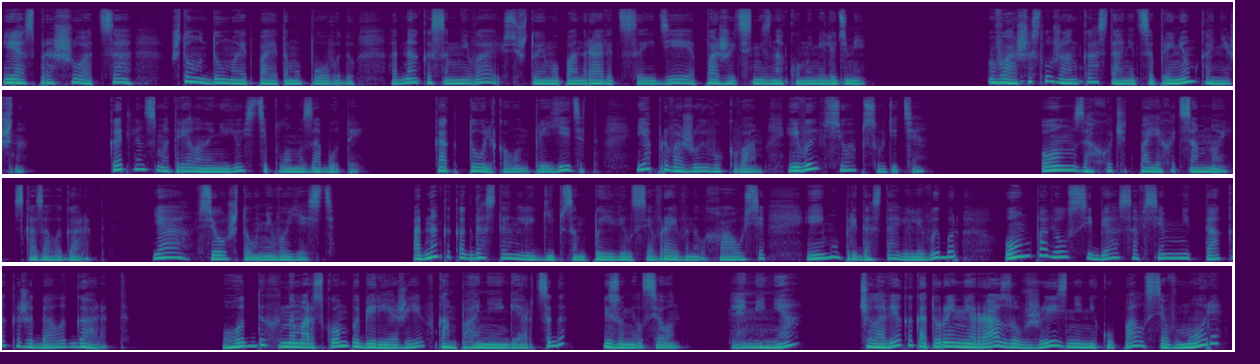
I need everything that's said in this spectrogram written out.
Я спрошу отца, что он думает по этому поводу, однако сомневаюсь, что ему понравится идея пожить с незнакомыми людьми. Ваша служанка останется при нем, конечно. Кэтлин смотрела на нее с теплом и заботой. «Как только он приедет, я провожу его к вам, и вы все обсудите». «Он захочет поехать со мной», — сказала Гаррет. «Я все, что у него есть». Однако, когда Стэнли Гибсон появился в Рейвенелл-хаусе и ему предоставили выбор, он повел себя совсем не так, как ожидала Гаррет. «Отдых на морском побережье в компании герцога?» — изумился он. «Для меня? Человека, который ни разу в жизни не купался в море?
